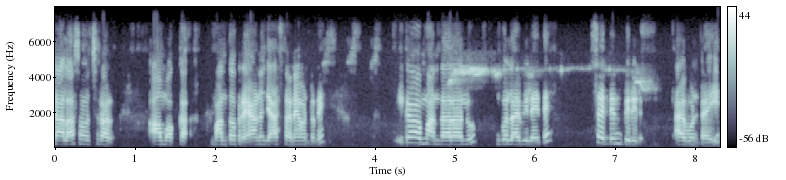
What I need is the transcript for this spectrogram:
చాలా సంవత్సరాలు. ఆ మొక్క మనతో ప్రయాణం చేస్తూనే ఉంటుంది. ఇక మందారాలు గులాబీలు అయితే సెటన్ పీరియడ్ అవి ఉంటాయి.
